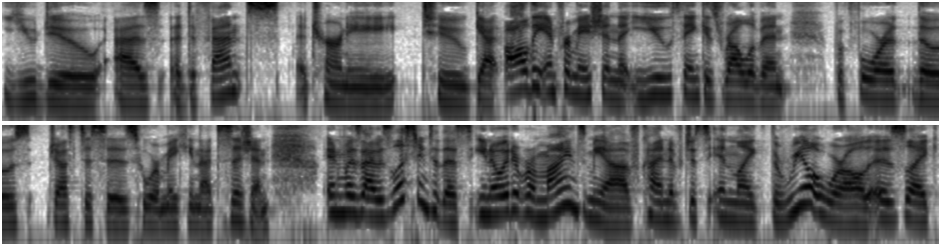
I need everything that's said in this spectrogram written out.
you do as a defense attorney to get all the information that you think is relevant before those justices who are making that decision. And as I was listening to this, you know, it, it reminds me of kind of just in like the real world is like,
